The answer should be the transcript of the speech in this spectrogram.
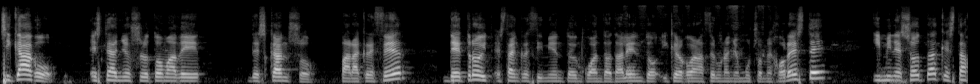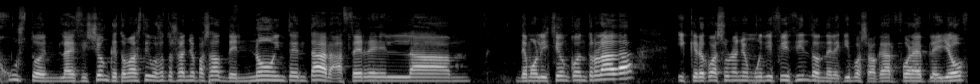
Chicago este año se lo toma de descanso para crecer. Detroit está en crecimiento en cuanto a talento y creo que van a hacer un año mucho mejor este. Y Minnesota, que está justo en la decisión que tomasteis vosotros el año pasado de no intentar hacer la mm, demolición controlada. Y creo que va a ser un año muy difícil donde el equipo se va a quedar fuera de playoff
